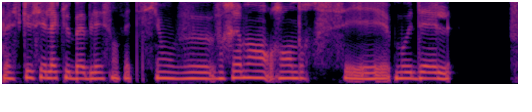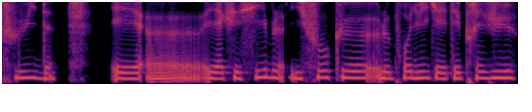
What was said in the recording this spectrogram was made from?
Parce que c'est là que le bas blesse en fait. Si on veut vraiment rendre ces modèles fluides euh, et, accessible, il faut que le produit qui a été prévu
